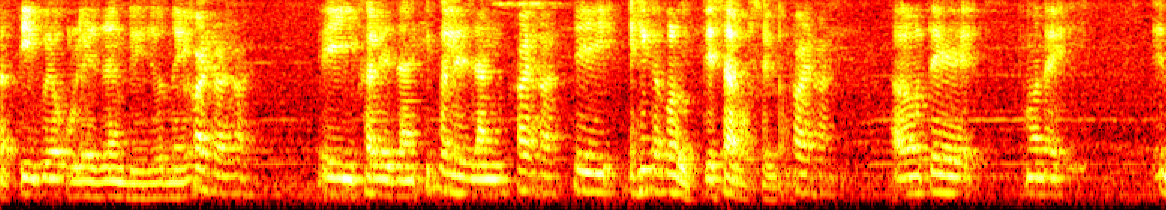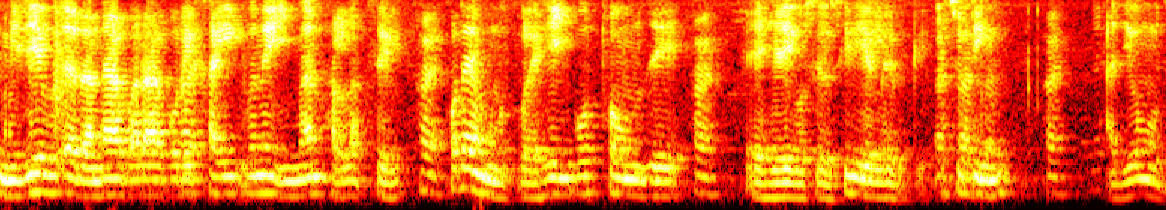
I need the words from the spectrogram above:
ৰাতিপুৱা ওলাই যাওঁ দুইজনে এই ইফালে যাওঁ সিফালে যাওঁ এই সেনেকুৱা অত্যাচাৰ কৰিছিলোঁ আৰু তে মানে নিজে ৰন্ধা বঢ়া কৰি হয়। খাই মানে ইমান ভাল লাগছিল। হয়। সদায় মনত পৰে। সেই প্ৰথম যে হয়। হেৰি কৰিছিল চিৰিয়েলৰ শ্বুটিং। হয়। আজিও মনত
